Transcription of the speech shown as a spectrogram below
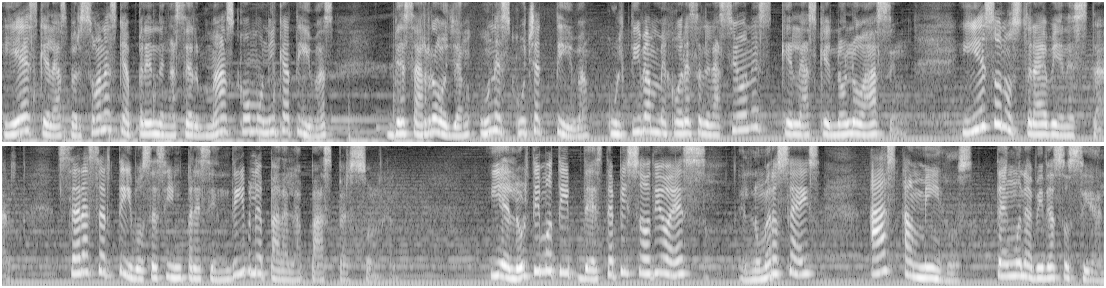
Y es que las personas que aprenden a ser más comunicativas desarrollan una escucha activa, cultivan mejores relaciones que las que no lo hacen. Y eso nos trae bienestar. Ser asertivos es imprescindible para la paz personal. Y el último tip de este episodio es, el número 6, haz amigos, ten una vida social.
